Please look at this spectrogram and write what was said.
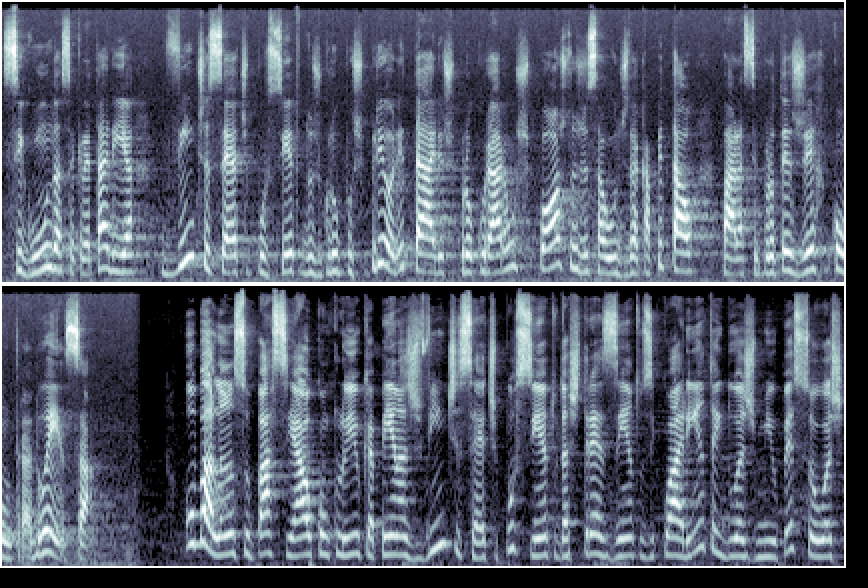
Segundo a secretaria, 27% dos grupos prioritários procuraram os postos de saúde da capital para se proteger contra a doença. O balanço parcial concluiu que apenas 27% das 342 mil pessoas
